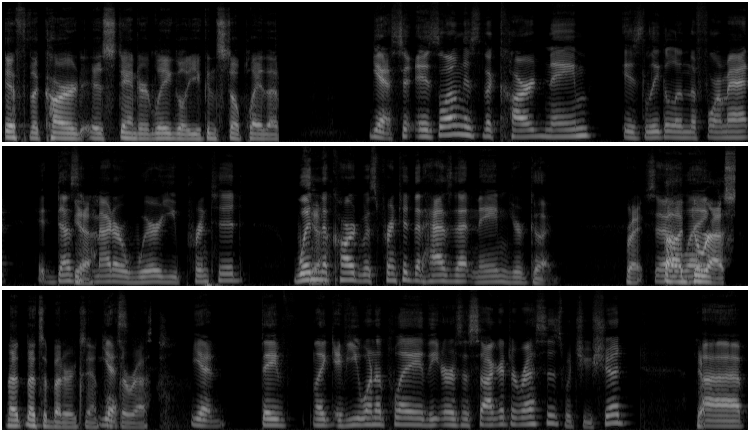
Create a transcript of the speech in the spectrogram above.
if the card is standard legal, you can still play that. Yeah, so as long as the card name is legal in the format, it doesn't Yeah. matter where you printed. When Yeah. the card was printed that has that name, you're good. Right. So, uh, like- duress. That, that's a better example. Yes. Duress. Yeah, they've like if you want to play the Urza Saga Duresses, which you should, Yep. uh,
